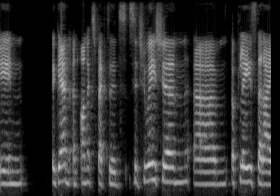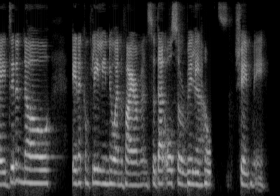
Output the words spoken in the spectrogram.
in again an unexpected situation, um, a place that I didn't know in a completely new environment. So that also really yeah. helped shape me.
